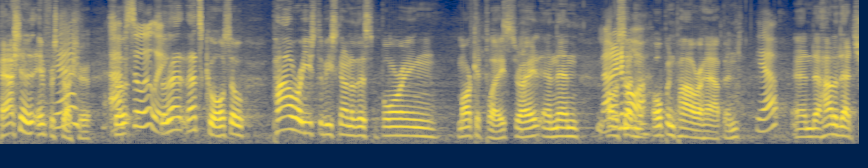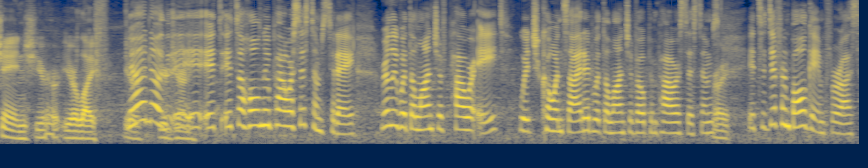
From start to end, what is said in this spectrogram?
Passion and infrastructure. Yeah, so, absolutely. So that, that's cool. So power used to be kind of this boring marketplace, right? And then Not all of a sudden, open power happened. Yep. And uh, how did that change your, your life? Yeah, no, your i- journey? i- it's, it's a whole new power systems today. Really with the launch of Power 8, which coincided with the launch of Open Power Systems, Right. it's a different ballgame for us.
